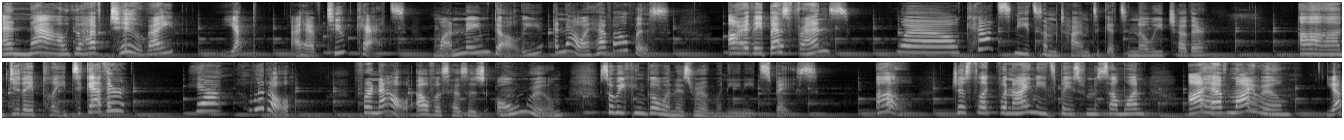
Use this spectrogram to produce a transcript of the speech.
And now you have two, right? Yep, I have two cats, one named Dolly, and now I have Elvis. Are they best friends? Well, cats need some time to get to know each other. Uh, do they play together? Yeah, a little. For now, Elvis has his own room, so he can go in his room when he needs space. Oh, just like when I need space from someone, I have my room. Yep.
